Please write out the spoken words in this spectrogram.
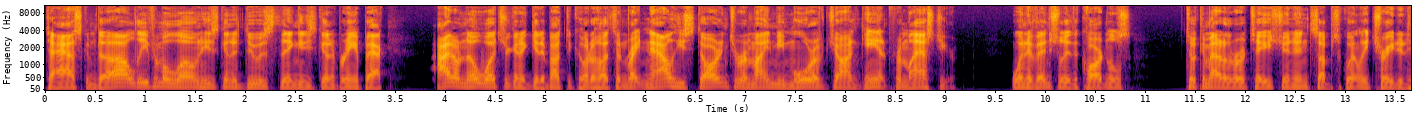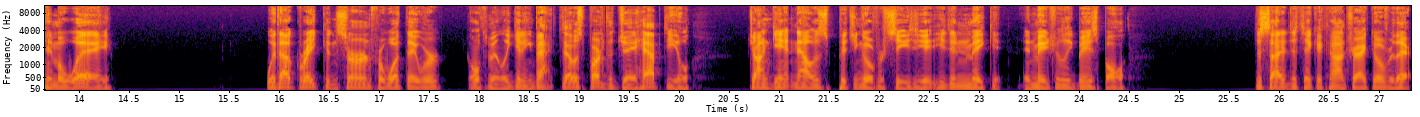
to ask him to oh leave him alone. He's going to do his thing and he's going to bring it back. I don't know what you're going to get about Dakota Hudson. Right now, he's starting to remind me more of John Gant from last year, when eventually the Cardinals took him out of the rotation and subsequently traded him away without great concern for what they were ultimately getting back. That was part of the J Happ deal. John Gant now is pitching overseas. He, he didn't make it in Major League Baseball. Decided to take a contract over there.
